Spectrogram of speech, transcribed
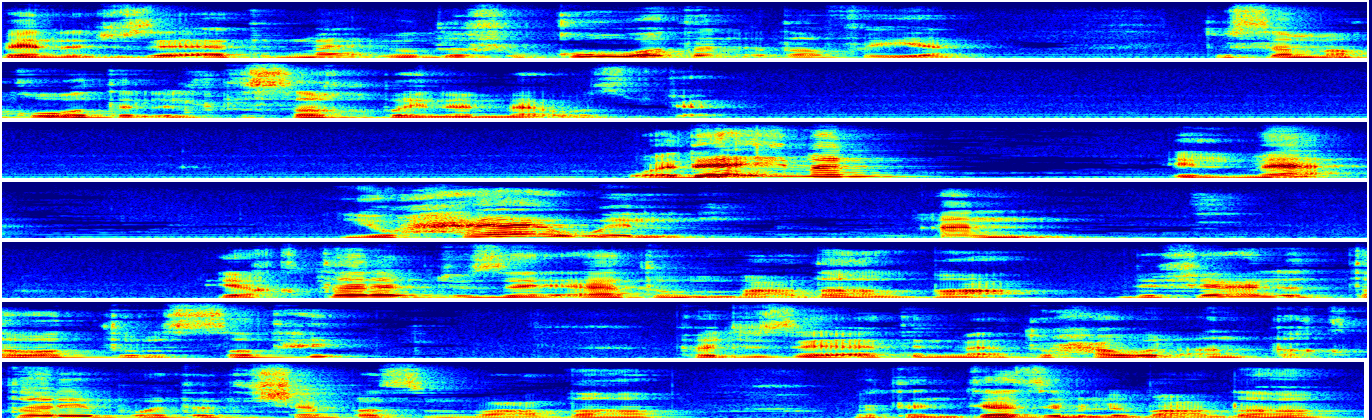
بين جزيئات الماء يضيف قوة إضافية تسمى قوة الالتصاق بين الماء والزجاج. ودائما الماء يحاول أن يقترب جزيئات من بعضها البعض بفعل التوتر السطحي فجزيئات الماء تحاول أن تقترب وتتشبث ببعضها وتنجذب لبعضها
